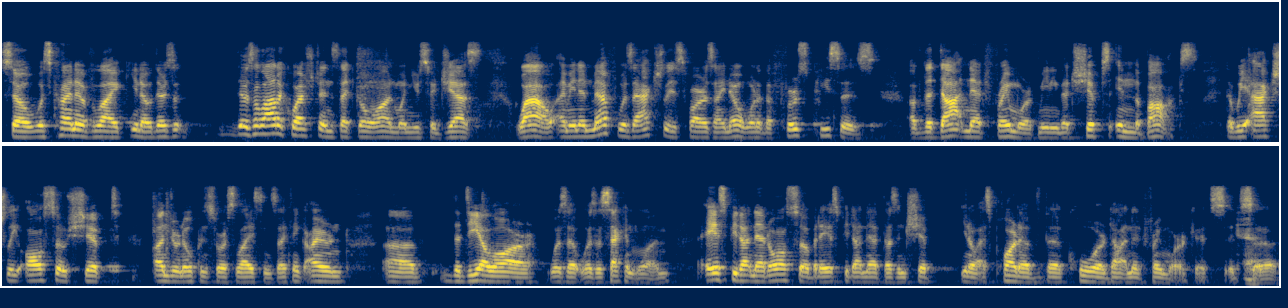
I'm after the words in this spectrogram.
So it was kind of like, you know, there's a there's a lot of questions that go on when you suggest, wow, I mean, and MEF was actually, as far as I know, one of the first pieces of the .NET framework, meaning that ships in the box, that we actually also shipped under an open source license. I think Iron, uh, the DLR was a was a second one. ASP.NET also, but ASP.NET doesn't ship, you know, as part of the core .NET framework. It's it's yeah. uh,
